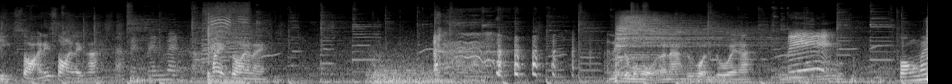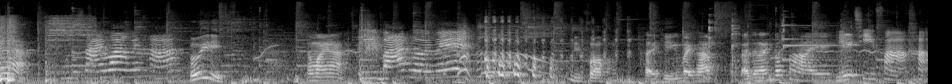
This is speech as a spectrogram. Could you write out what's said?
อีกซอย อันนี้ซอยอะไรคะ จะเป็นแว่นๆค่ะไม่ซอยอะไร อันนี้คือโมโหแล้วนะทุกคนดูไว้นะแม่ฟองแม่ มือซ้ายว่างไหมคะ เฮ้ยทำไมอะ ตีบาสเลยแม่ มีฟองใส่ขิงไปครับ หลังจากนั้นก็ใส่พริกชี้ฟ้าค่ะ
